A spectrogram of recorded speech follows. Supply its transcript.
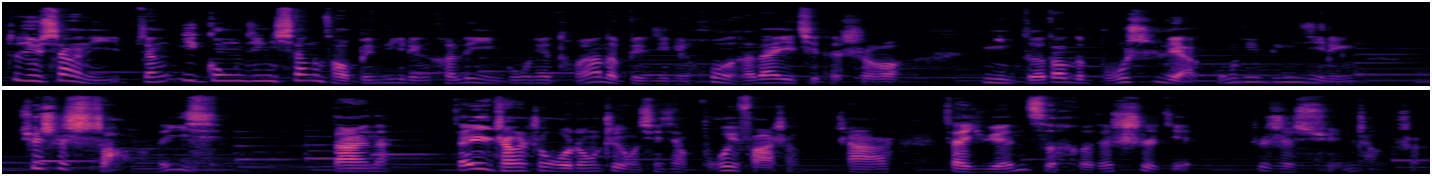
这就像你将一公斤香草冰激凌和另一公斤同样的冰激凌混合在一起的时候，你得到的不是两公斤冰激凌，却是少了一些。当然呢，在日常生活中这种现象不会发生，然而在原子核的世界，这是寻常事儿。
